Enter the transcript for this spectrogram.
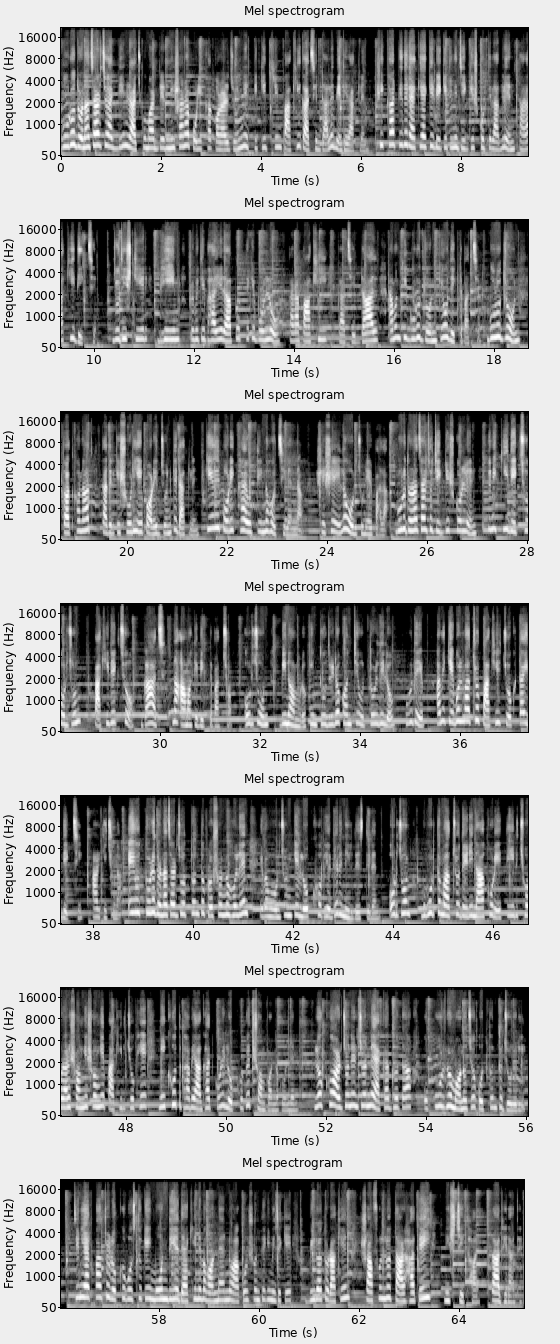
গুরু দ্রোণাচার্য একদিন রাজকুমারদের নিশানা পরীক্ষা করার জন্য একটি কৃত্রিম পাখি গাছের ডালে বেঁধে রাখলেন। শিক্ষার্থীদের একে একে ডেকে তিনি জিজ্ঞেস করতে লাগলেন, তারা কি দেখছে? যুধিষ্ঠির, ভীম প্রভৃতি ভাইয়েরা প্রত্যেকে বলল, তারা পাখি, গাছের ডাল, এমনকি গুরু দ্রোণকেও দেখতে পাচ্ছে। গুরু দ্রোণ তৎক্ষণাৎ তাদেরকে সরিয়ে পরের জনকে ডাকলেন। কেউই পরীক্ষায় উত্তীর্ণ হচ্ছিলেন না। শেষে এলো অর্জুনের পালা। গুরু দ্রোণাচার্য জিজ্ঞেস করলেন, তুমি কি দেখছ অর্জুন? পাখি দেখছ? গাছ? না, আমাকে দেখতে পাচ্ছ। অর্জুন বিনম্র, কিন্তু দৃঢ় কণ্ঠে উত্তর দিল গুরুদেব, আমি কেবলমাত্র পাখির চোখটাই দেখছি, আর কিছু না। এই উত্তরে দ্রোণাচার্য অত্যন্ত প্রসন্ন হলেন এবং অর্জুনকে লক্ষ্য ভেদের নির্দেশ দিলেন। অর্জুন মুহূর্ত মাত্র দেরি না করে তীর ছোড়ার সঙ্গে সঙ্গে পাখির চোখে নিখুঁতভাবে আঘাত করে লক্ষ্যভেদ সম্পন্ন করলেন। লক্ষ্য অর্জনের জন্য একাগ্রতা ও পূর্ণ মনোযোগ অত্যন্ত জরুরি। যিনি একমাত্র লক্ষ্যবস্তুকেই মন দিয়ে দেখেন এবং অন্যান্য আকর্ষণ থেকে নিজেকে বিরত রাখেন। সাফল্য তার হাতেই নিশ্চিত হয়। রাধে রাধে।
